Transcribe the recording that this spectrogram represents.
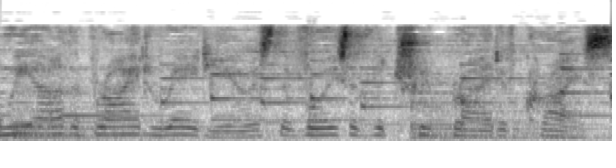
We Are the Bride Radio is the voice of the true bride of Christ.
